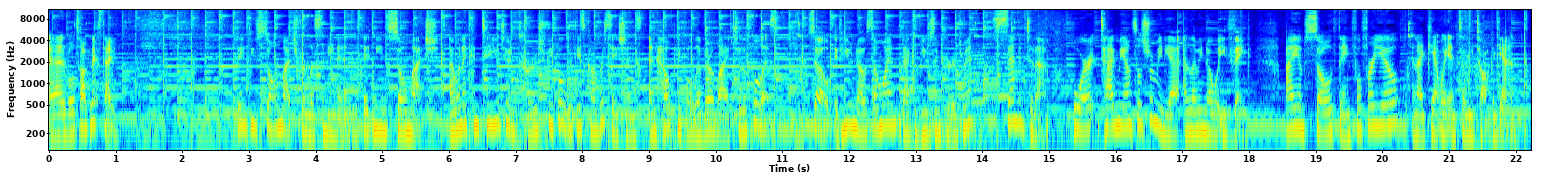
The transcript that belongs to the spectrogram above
and we'll talk next time. Thank you so much for listening in. It means so much. I want to continue to encourage people with these conversations and help people live their life to the fullest. So, if you know someone that could use encouragement, send it to them or tag me on social media and let me know what you think. I am so thankful for you, and I can't wait until we talk again.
